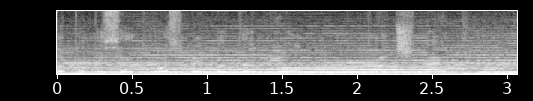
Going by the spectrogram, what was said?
158-й батальйон, начмет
